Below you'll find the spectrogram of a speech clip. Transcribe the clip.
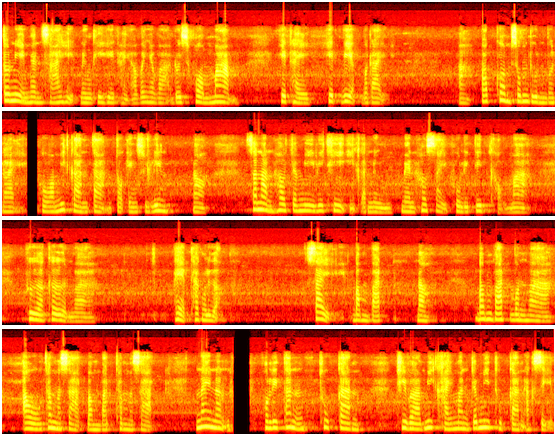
ตัวนี้แม่นสาเหตุหนึ่งที่เฮ็ดให้อวัยวะ โดยเฉพาะม้ามเฮ็ดให้เฮ็ดเวียกบ่ได้อ่าปรับความสมดุลบ่ได้ เพราะว่ามีการต้านต่อเอินซูลินเนาะฉะนั้นเฮาจะมีวิธีอีกอันหนึ่งแมนเฮาใส่โพลิตินเขามา เพื่อเกินว่าแพทย์ทางเลือกใส่บำบัดเนาะบำบัดบนว่าเอาธรรมศาสตร์บำบัดธรรมศาสตร์ ในนั้นโพลิตันทุกการที่ว่ามีไขมันจะมีทุกการอักเสบ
